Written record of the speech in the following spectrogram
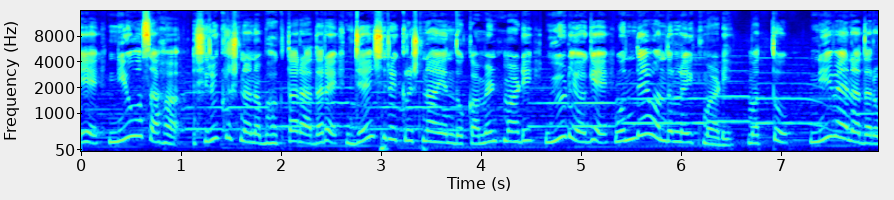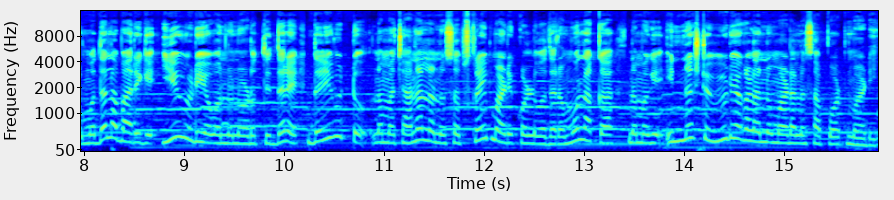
ಹಾಗೆಯೇ ನೀವು ಸಹ ಶ್ರೀಕೃಷ್ಣನ ಭಕ್ತರಾದರೆ ಜೈ ಶ್ರೀಕೃಷ್ಣ ಎಂದು ಕಮೆಂಟ್ ಮಾಡಿ, ವಿಡಿಯೋಗೆ ಒಂದೇ ಒಂದು ಲೈಕ್ ಮಾಡಿ ಮತ್ತು ನೀವೇನಾದರೂ ಮೊದಲ ಬಾರಿಗೆ ಈ ವಿಡಿಯೋವನ್ನು ನೋಡುತ್ತಿದ್ದರೆ ದಯವಿಟ್ಟು ನಮ್ಮ ಚಾನಲ್ ಅನ್ನು ಸಬ್ಸ್ಕ್ರೈಬ್ ಮಾಡಿಕೊಳ್ಳುವುದರ ಮೂಲಕ ನಮಗೆ ಇನ್ನಷ್ಟು ವಿಡಿಯೋಗಳನ್ನು ಮಾಡಲು ಸಪೋರ್ಟ್ ಮಾಡಿ.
